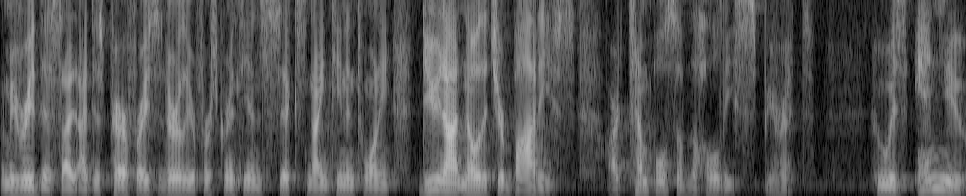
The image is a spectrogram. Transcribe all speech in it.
Let me read this. I, I, just paraphrased it earlier 1 Corinthians 6 19 and 20. Do you not know that your bodies are temples of the Holy Spirit who is in you,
